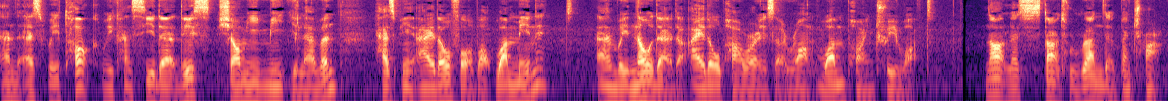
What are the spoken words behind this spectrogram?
And as we talk, we can see that this Xiaomi Mi 11 has been idle for about 1 minute, and we know that the idle power is around 1.3 watt. Now let's start to run the benchmark.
